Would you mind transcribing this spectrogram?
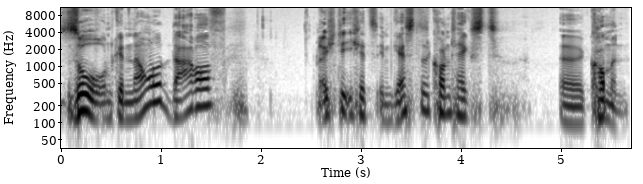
So, und genau darauf möchte ich jetzt im Gästekontext äh, kommen.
